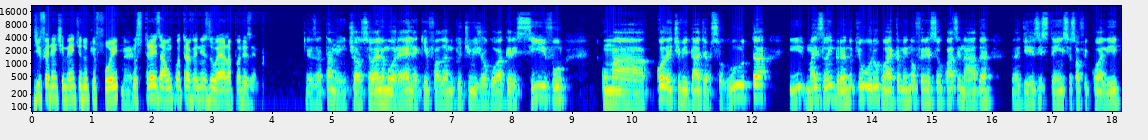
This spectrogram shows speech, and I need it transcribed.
diferentemente do que foi é. nos 3 a 1 contra a Venezuela, por exemplo. Exatamente. O seu Hélio Morelli aqui falando que o time jogou agressivo, com uma coletividade absoluta e, mas lembrando que o Uruguai também não ofereceu quase nada né, de resistência, só ficou ali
